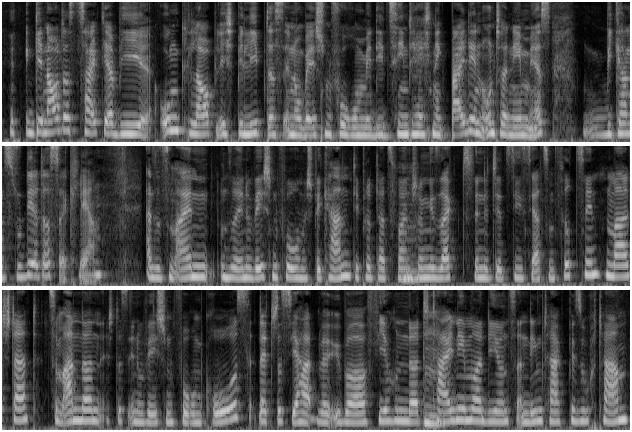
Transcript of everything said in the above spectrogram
genau das zeigt ja, wie unglaublich beliebt das Innovation Forum Medizintechnik bei den Unternehmen ist. Wie kannst du dir das erklären? Also zum einen, unser Innovation Forum ist bekannt. Die Britta hat es vorhin mhm. schon gesagt, findet jetzt dieses Jahr zum 14. Mal statt. Zum anderen ist das Innovation Forum groß. Letztes Jahr hatten wir über 400 mhm. Teilnehmer, die uns an dem Tag besucht haben.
